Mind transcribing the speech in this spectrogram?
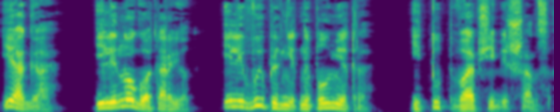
и ага. Или ногу оторвет, или выпрыгнет на полметра. И тут вообще без шансов.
